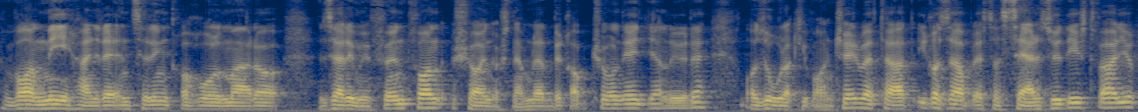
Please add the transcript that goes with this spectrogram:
Van néhány rendszerünk, ahol már az erőmű fönt van, sajnos nem lehet bekapcsolni egyelőre, az óra ki van cserélve, tehát igazából ezt a szerződést várjuk,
